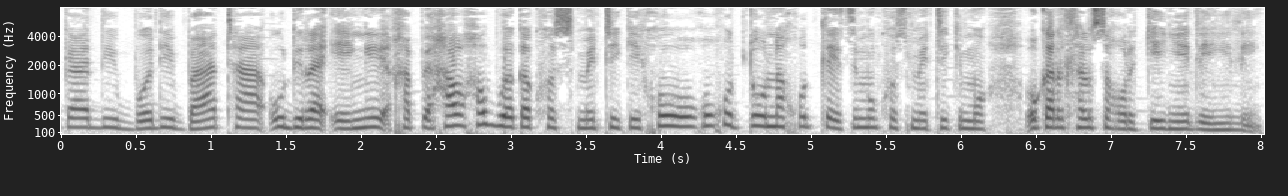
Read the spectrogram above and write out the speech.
ka di body butter o dira eng gape ha ga bua ka cosmetic go go go tona go tletse mo cosmetic mo o ka re tlhalosa gore ke eng e leng e leng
